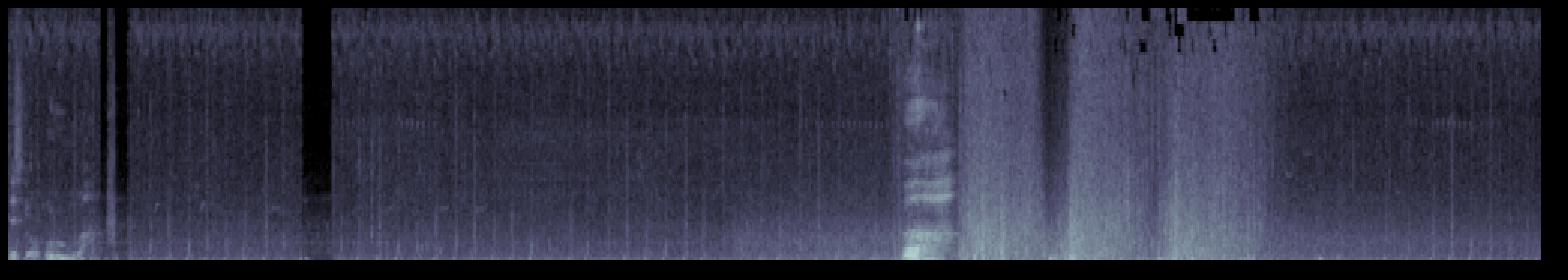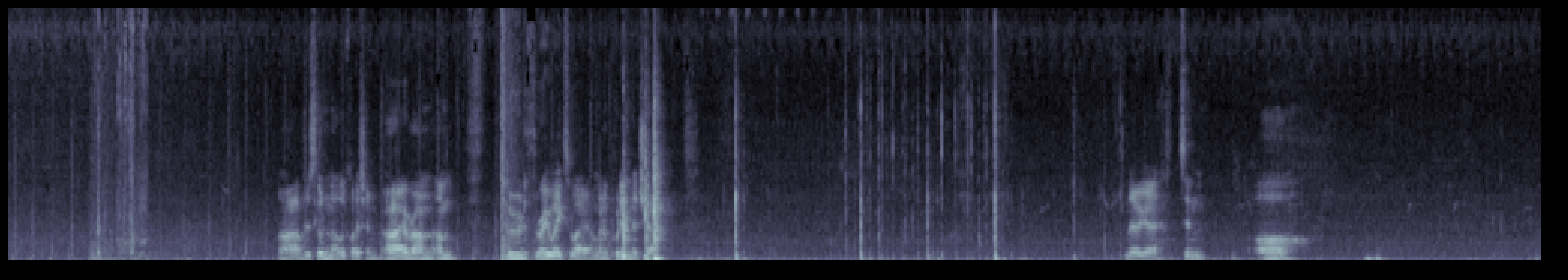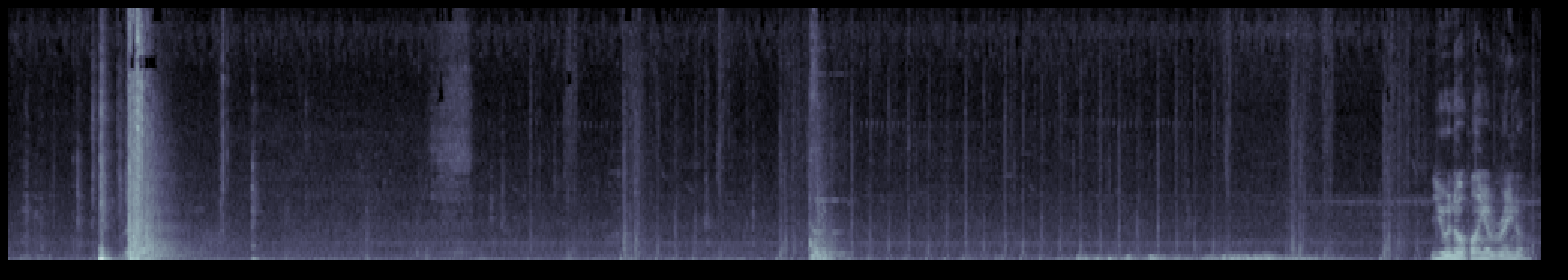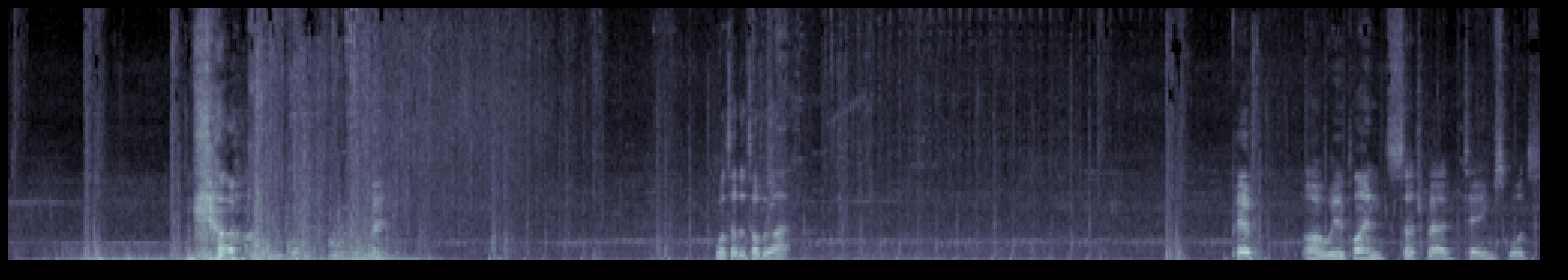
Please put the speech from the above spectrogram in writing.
this go. Ooh. Ugh. Alright, I've just got another question. Alright, everyone, I'm two to three weeks away. I'm gonna put it in the chat. There we go. It's in. Oh. There we go. Not playing Arena. no. What's at the top of that? Pep. Oh, we're playing such bad team squads.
